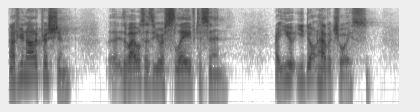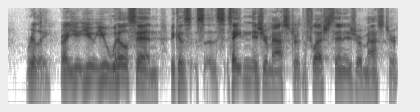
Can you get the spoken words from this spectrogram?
Now, if you're not a Christian, uh, the Bible says you're a slave to sin, right? You, you don't have a choice. really, right? You, you, you will sin because Satan is your master. The flesh, sin is your master.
